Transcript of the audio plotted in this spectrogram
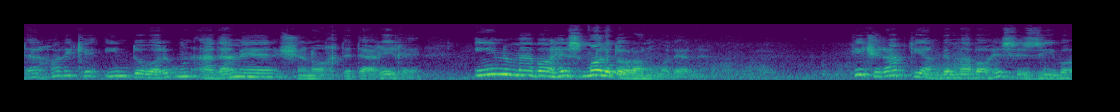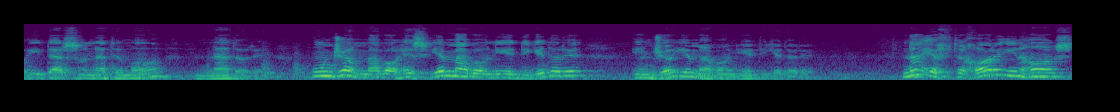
در حالی که این دوباره اون عدم شناخت دقیقه این مباحث مال دوران مدرنه. هیچ ربطی هم به مباحث زیبایی در سنت ما نداره. اونجا مباحث یه مبانی دیگه داره اینجا یه مبانی دیگه داره. نه افتخار این هاست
